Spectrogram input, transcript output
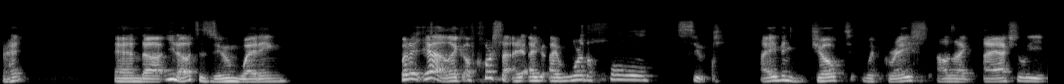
Right? And uh, you know it's a Zoom wedding. But it, uh, yeah, like of course I, I I wore the whole suit. I even joked with Grace. I was like, I actually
